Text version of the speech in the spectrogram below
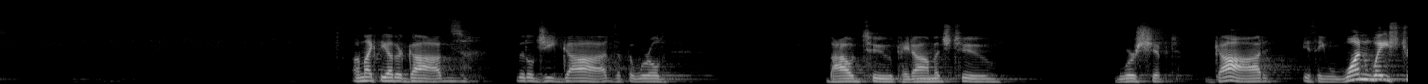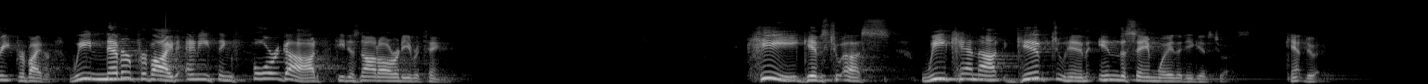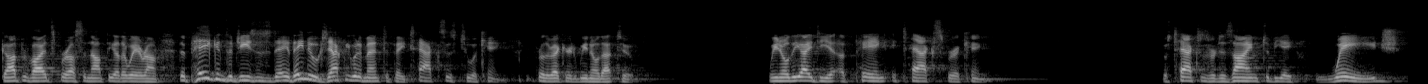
Unlike the other gods, little g gods that the world bowed to, paid homage to, worshiped, God is a one way street provider. We never provide anything for God he does not already retain. He gives to us. We cannot give to him in the same way that he gives to us. Can't do it. God provides for us and not the other way around. The pagans of Jesus' day, they knew exactly what it meant to pay taxes to a king. For the record, we know that too. We know the idea of paying a tax for a king. Those taxes are designed to be a wage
